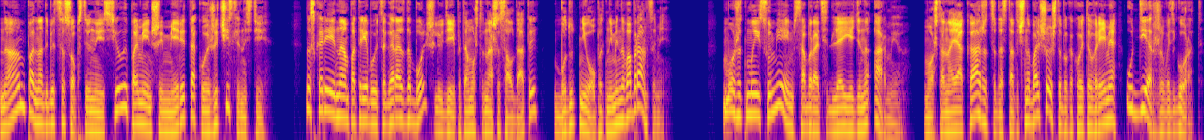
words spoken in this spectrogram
нам понадобятся собственные силы по меньшей мере такой же численности. Но скорее нам потребуется гораздо больше людей, потому что наши солдаты будут неопытными новобранцами. Может, мы и сумеем собрать для Едина армию. Может, она и окажется достаточно большой, чтобы какое-то время удерживать город.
